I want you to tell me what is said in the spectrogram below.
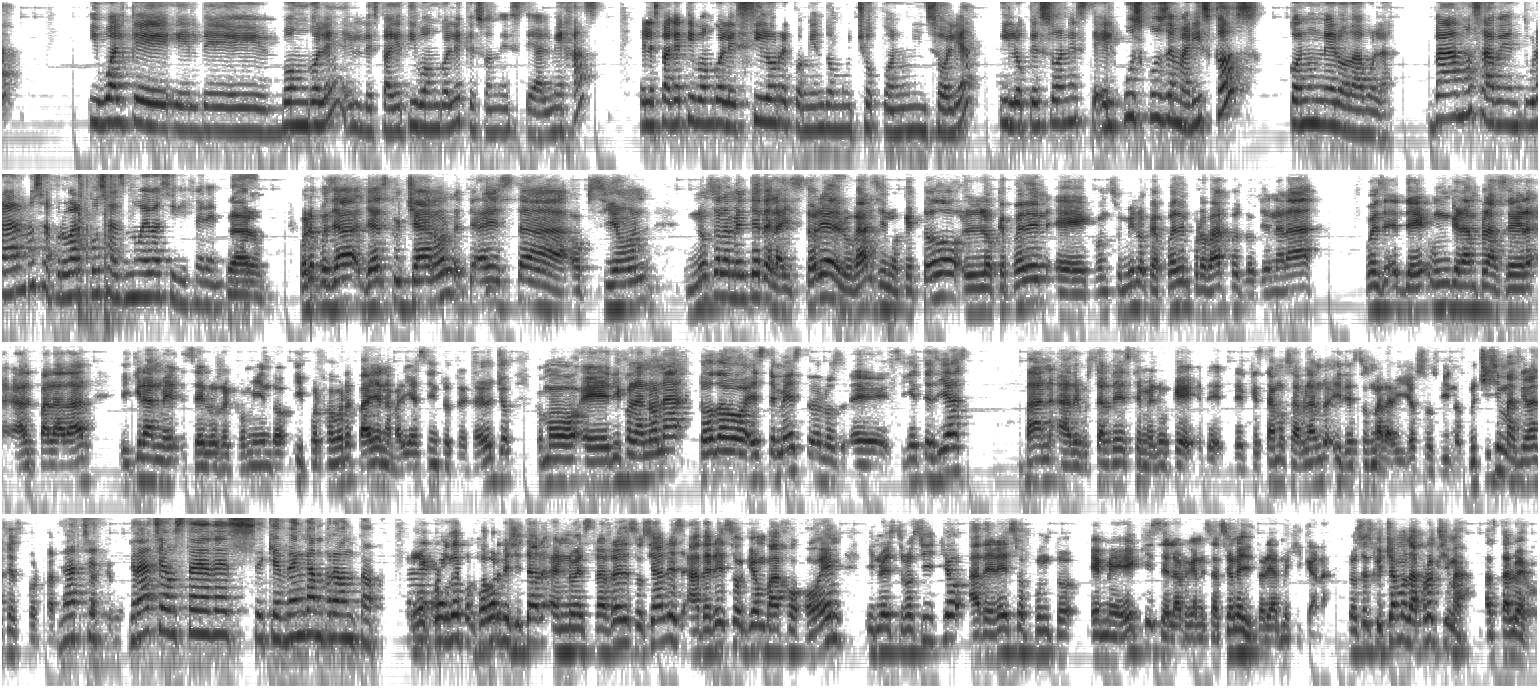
igual que el de bongole, el espagueti bongole, que son este, almejas. El espagueti bongole sí lo recomiendo mucho con un insolia y lo que son este, el couscous de mariscos con un dábola. Vamos a aventurarnos a probar cosas nuevas y diferentes. Claro. Bueno, pues ya, ya escucharon esta opción, no solamente de la historia del lugar, sino que todo lo que pueden eh, consumir, lo que pueden probar, pues los llenará pues de un gran placer al paladar. Y créanme, se los recomiendo. Y por favor, vayan a María 138. Como eh, dijo la nona, todo este mes, todos los eh, siguientes días, van a degustar de este menú que, de- del que estamos hablando y de estos maravillosos vinos. Muchísimas gracias por participar. Gracias, gracias a ustedes y que vengan pronto. Recuerden, por favor, visitar en nuestras redes sociales aderezo-om y nuestro sitio aderezo.mx de la Organización Editorial Mexicana. Nos escuchamos la próxima. Hasta luego.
